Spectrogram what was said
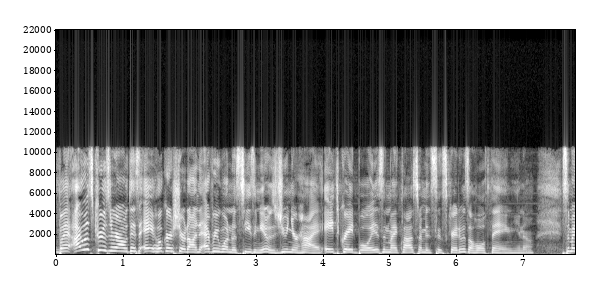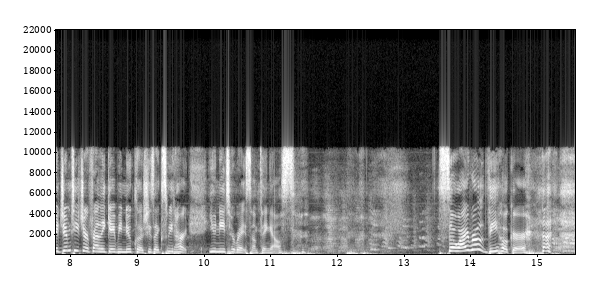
But I was cruising around with this A hooker shirt on. Everyone was teasing me. It was junior high, eighth grade boys in my class. I'm in sixth grade. It was a whole thing, you know. So my gym teacher finally gave me new clothes. She's like, "Sweetheart, you need to write something else." so I wrote the hooker.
